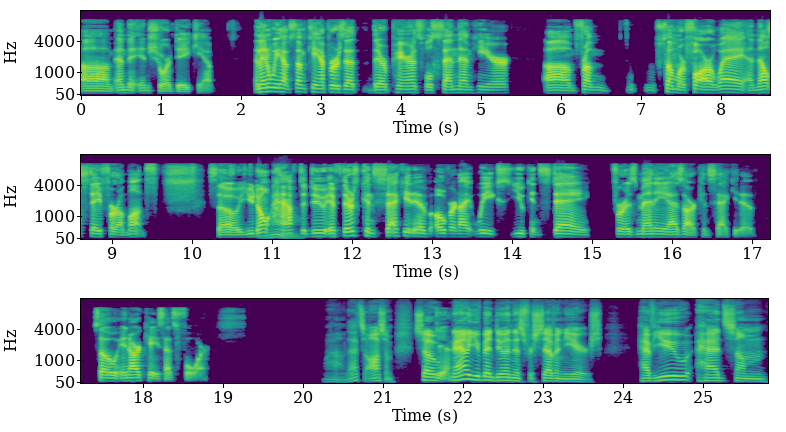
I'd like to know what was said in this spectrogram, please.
um, and the inshore day camp. And then we have some campers that their parents will send them here um, from somewhere far away, and they'll stay for a month. So you don't Wow. have to do if there's consecutive overnight weeks, you can stay for as many as are consecutive. So in our case, that's four. wow, that's awesome. So Yeah. now you've been doing this for seven years. Have you had some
